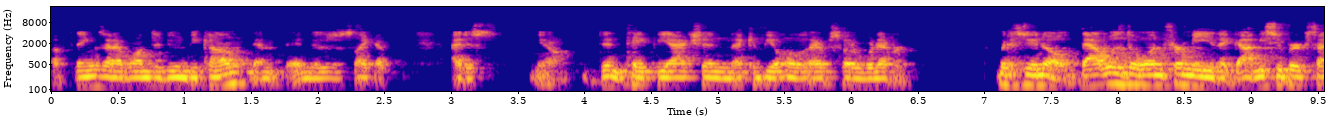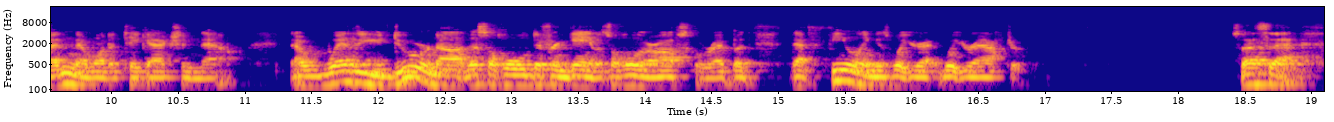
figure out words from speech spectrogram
of things that I wanted to do and become. And, and it was just like, a, I just, you know, didn't take the action. That could be a whole other episode or whatever. But as you know, that was the one for me that got me super excited and I want to take action now. Now, whether you do or not, that's a whole different game. It's a whole other obstacle, right? But that feeling is what you're what you're after. So that's that.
